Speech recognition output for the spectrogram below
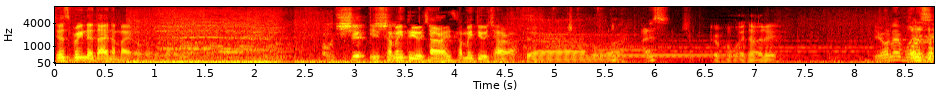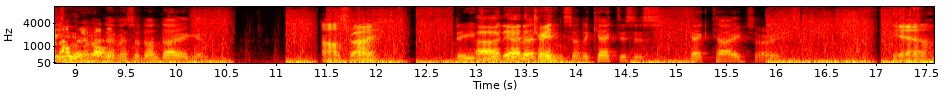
Just bring the dynamite or whatever. Oh shit. He's shit. coming to you, Chara. He's coming to you, Chara. Yeah, I'm aware. Nice. Careful with Hardy. You only have one There's reason, another you know. Devin, so don't die again. I'll try. There you Uh, can eat they the are the red train? things on the cactuses. Cacti, sorry. Yeah.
